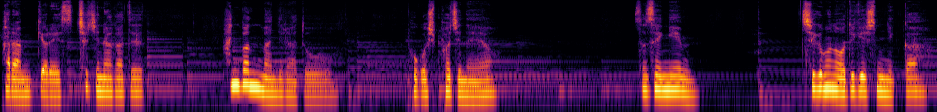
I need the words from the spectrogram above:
바람결에 스쳐 지나가듯 한 번만이라도 보고 싶어지네요. 선생님, 지금은 어디 계십니까?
